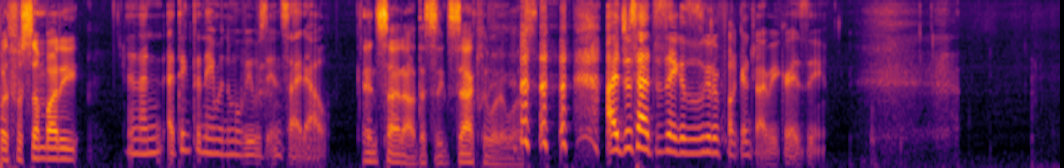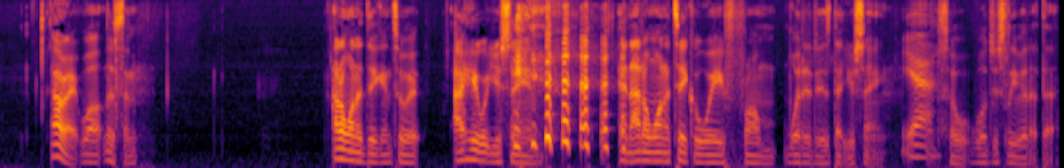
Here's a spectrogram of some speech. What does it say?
but for somebody And then I think the name of the movie was Inside Out. inside out, that's exactly what it was. I just had to say because it was gonna fucking drive me crazy. All right. Well, listen. I don't want to dig into it. I hear what you're saying, and I don't want to take away from what it is that you're saying. Yeah. So we'll just leave it at that.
